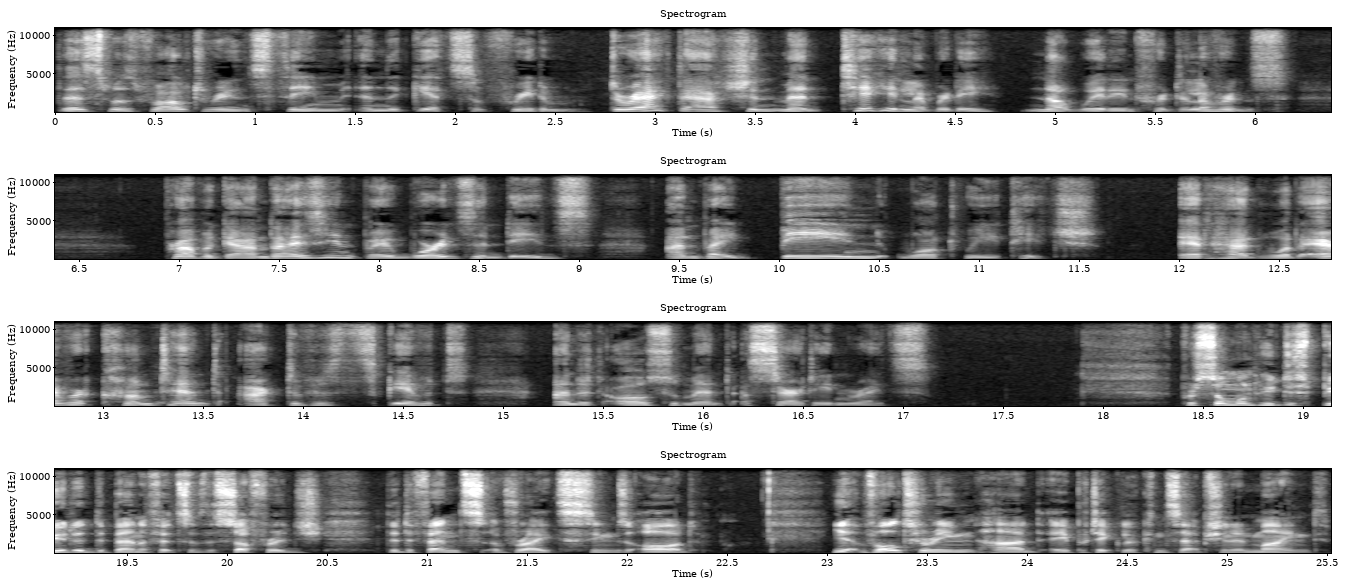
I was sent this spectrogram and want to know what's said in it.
This was Voltaire's theme in The Gates of Freedom. Direct action meant taking liberty, not waiting for deliverance, propagandizing by words and deeds, and by being what we teach. It had whatever content activists gave it, and it also meant asserting rights. For someone who disputed the benefits of the suffrage, the defence of rights seems odd. Yet Voltaire had a particular conception in mind.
